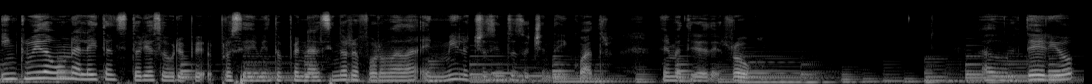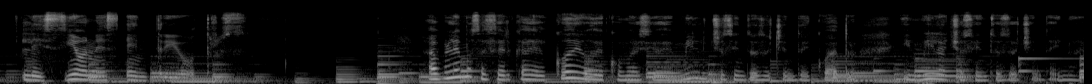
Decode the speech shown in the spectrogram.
incluida una ley transitoria sobre procedimiento penal, siendo reformada en 1884 en materia de robo, adulterio, lesiones, entre otros. Hablemos acerca del Código de Comercio de 1884 y 1889,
